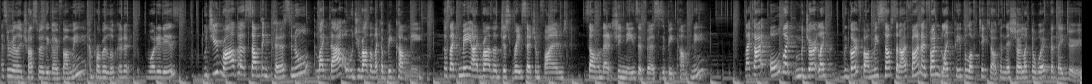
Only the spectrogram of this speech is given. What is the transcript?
That's a really trustworthy GoFundMe, and probably look at it what it is. Would you rather something personal like that, or would you rather like a big company? Because like me, I'd rather just research and find someone that actually needs it versus a big company. Like I all like majority like the GoFundMe stuffs that I find, I find like people off TikTok and they show like the work that they do.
